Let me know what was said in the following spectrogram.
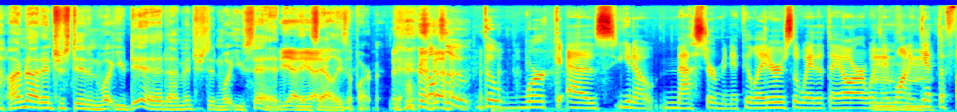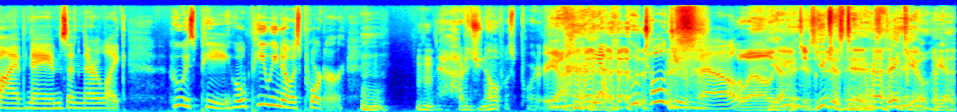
I'm not interested in what you did. I'm interested in what you said Yeah, in yeah, Sally's apartment. Yeah. It's also the work as, you know, master manipulators, the way that they are when they want Mm-hmm. to get the five names and they're like, who is P? Well, P we know is Porter. Mm-hmm. Mm-hmm. how did you know it was porter yeah yeah, who told you? Well, well Yeah, you just did. Thank you. Yeah,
